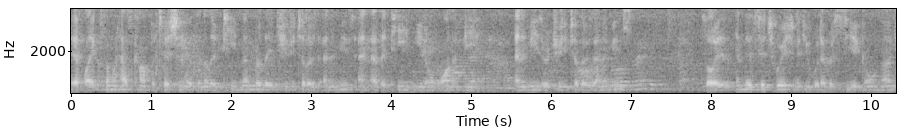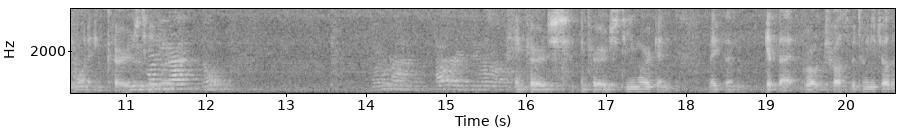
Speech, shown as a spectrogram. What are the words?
If like someone has competition with another team member, they treat each other as enemies, and as a team, you don't want to be enemies or treat each other as enemies. So in this situation, if you would ever see it going on, you want to encourage teamwork. Encourage, encourage teamwork and make them get that grow trust between each other.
